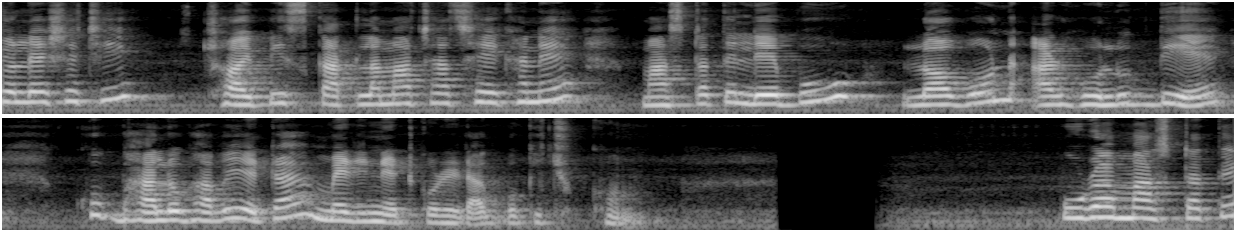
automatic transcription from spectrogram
চলে এসেছি। ছয় পিস কাতলা মাছ আছে এখানে। মাছটাতে লেবু, লবণ আর হলুদ দিয়ে খুব ভালোভাবে এটা ম্যারিনেট করে রাখব কিছুক্ষণ। পুরা মাছটাতে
